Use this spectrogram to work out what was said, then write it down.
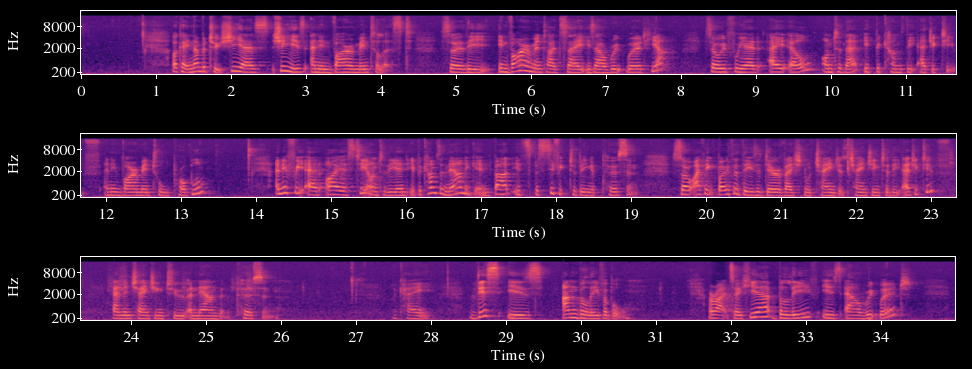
Okay, number two, she, has, she is an environmentalist. So the environment, I'd say, is our root word here. So if we add al onto that, it becomes the adjective, an environmental problem. And if we add ist onto the end, it becomes a noun again, but it's specific to being a person. So I think both of these are derivational changes, changing to the adjective and then changing to a noun, a person. Okay, this is unbelievable. All right, so here believe is our root word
